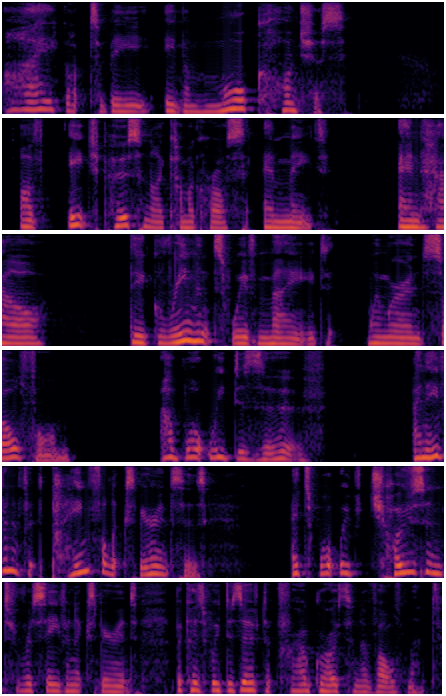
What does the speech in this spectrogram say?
I got to be even more conscious of each person I come across and meet and how the agreements we've made when we're in soul form are what we deserve. And even if it's painful experiences, it's what we've chosen to receive and experience because we deserved it for our growth and evolvement.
